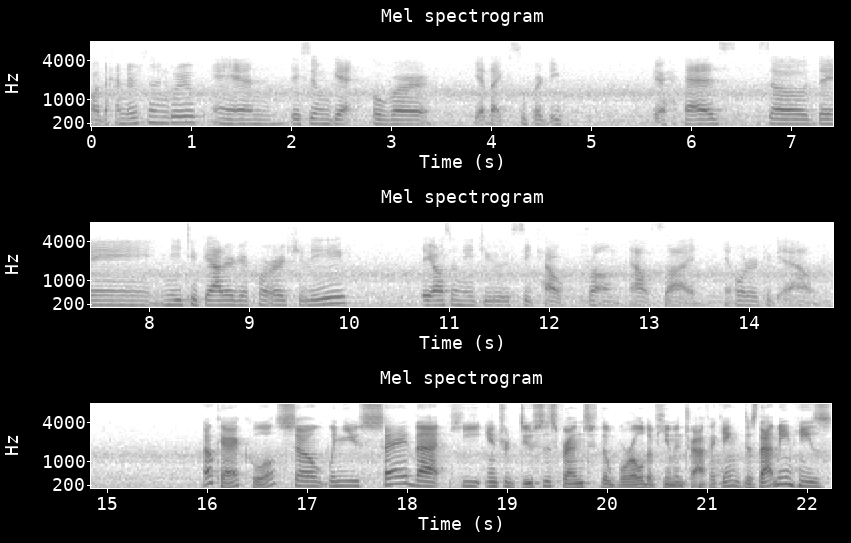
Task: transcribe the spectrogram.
called the Henderson Group, and they soon get over get like super deep heads, so they need to gather their courage to leave. They also need to seek help from outside in order to get out. Okay, cool. So when you say that he introduces friends to the world of human trafficking, does that mean he's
